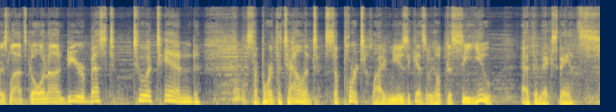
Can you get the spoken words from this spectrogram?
There's lots going on. Do your best to attend. Support the talent. Support live music as we hope to see you at the next dance.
